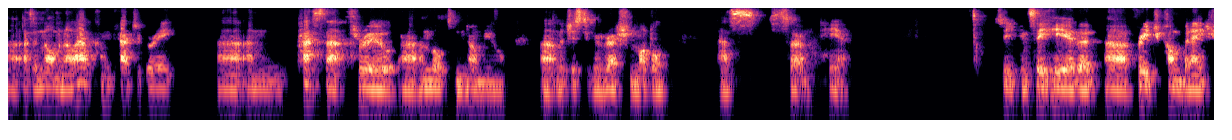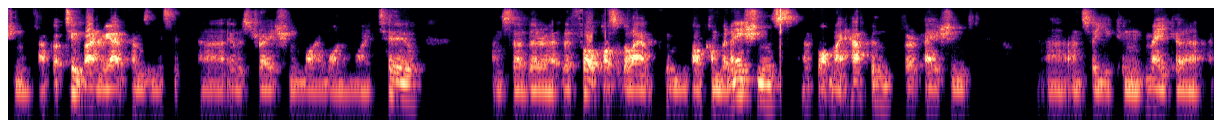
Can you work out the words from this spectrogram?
uh, as a nominal outcome category uh, and pass that through uh, a multinomial uh, logistic regression model as shown here. So you can see here that uh, for each combination, I've got two binary outcomes in this uh, illustration, y1 and y2. And so there are, there are four possible outcome or combinations of what might happen for a patient. Uh, and so you can make a, a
